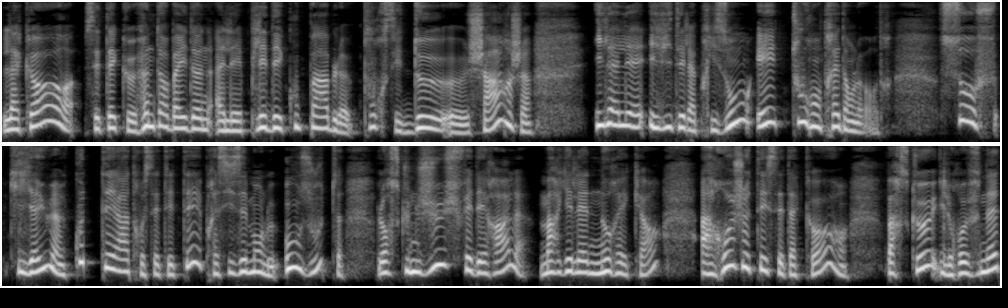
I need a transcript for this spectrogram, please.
L'accord, c'était que Hunter Biden allait plaider coupable pour ces deux euh, charges, il allait éviter la prison et tout rentrait dans l'ordre. Sauf qu'il y a eu un coup de théâtre cet été, précisément le 11 août, lorsqu'une juge fédérale, Marielle Noreka, a rejeté cet accord parce qu'il revenait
